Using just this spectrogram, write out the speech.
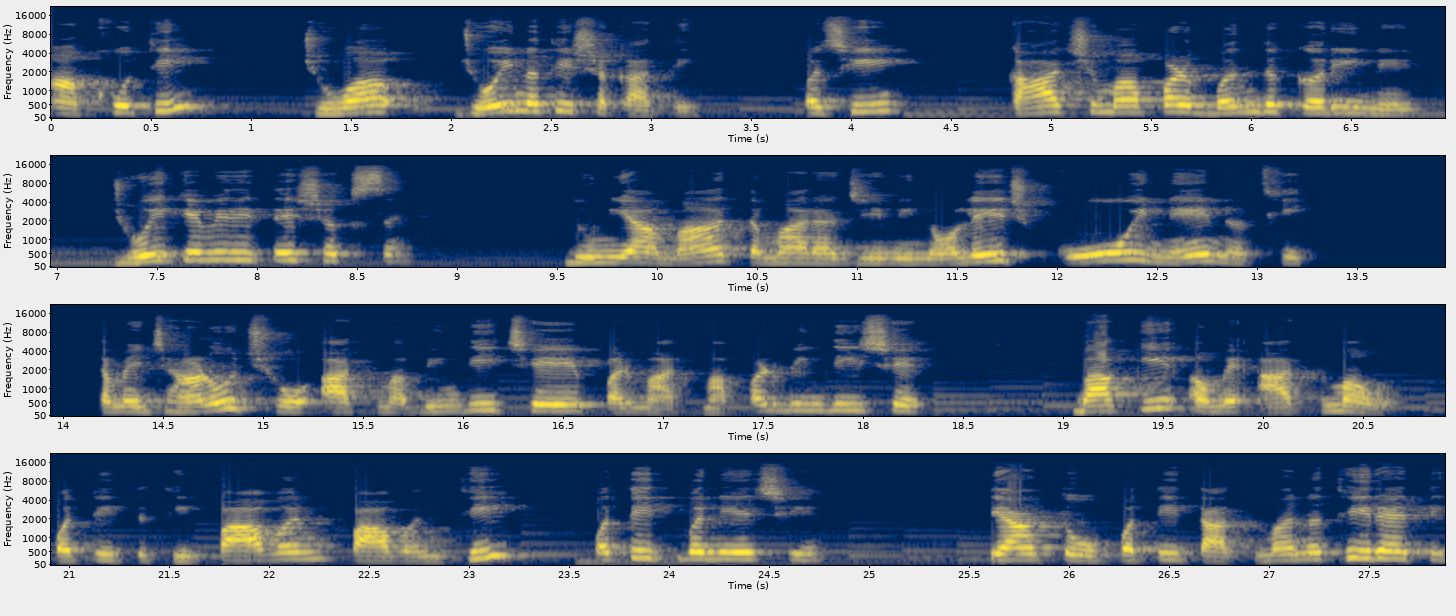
આંખોથી જોવા જોઈ નથી શકાતી. પછી કાચમાં પણ બંધ કરીને જોઈ કેવી રીતે શકશે? દુનિયામાં તમારા જેવી નોલેજ કોઈને નથી. તમે જાણો છો આત્મા બિંદી છે, પરમાત્મા પણ બિંદી છે. બાકી અમે આત્માઓ પતિતથી પાવન, પાવનથી પતિત બનીએ છીએ. ત્યાં તો પતિત આત્મા નથી રહેતી.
